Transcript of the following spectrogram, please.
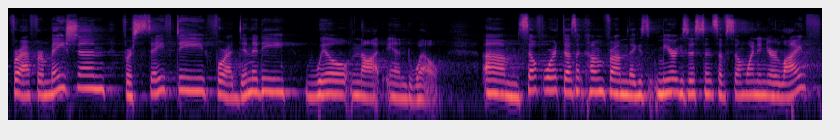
for affirmation, for safety, for identity will not end well. Um, Self worth doesn't come from the mere existence of someone in your life.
